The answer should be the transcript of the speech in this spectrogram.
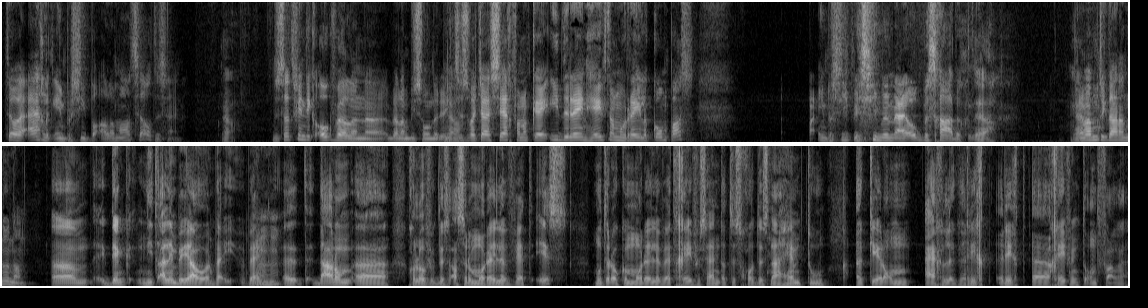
Terwijl we eigenlijk in principe allemaal hetzelfde zijn. Ja. Dus dat vind ik ook wel een, eh, wel een bijzonder iets. Ja. Dus wat jij zegt van oké, iedereen heeft een morele kompas. Maar in principe is hij bij mij ook beschadigd. ja. Ja. En wat moet ik daaraan doen dan? Ehm, ik denk niet alleen bij jou hoor. Bij, bij, Mhm. eh, daarom eh, geloof ik dus als er een morele wet is, moet er ook een morele wetgever zijn. Dat is God. Dus naar hem toe keren om eigenlijk richt, richtgeving te ontvangen.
